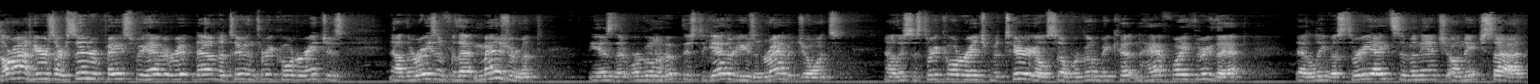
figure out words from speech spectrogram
All right, here's our centerpiece. We have it written down to two and three quarter inches. Now the reason for that measurement is that we're going to hook this together using rabbet joints. Now this is three quarter inch material, so we're going to be cutting halfway through that. That'll leave us three eighths of an inch on each side.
